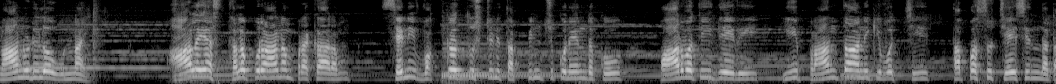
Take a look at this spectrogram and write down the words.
నానుడిలో ఉన్నాయి. ఆలయ స్థల పురాణం ప్రకారం శని వక్రదృష్టిని తప్పించుకునేందుకు పార్వతీదేవి ఈ ప్రాంతానికి వచ్చి తపస్సు చేసిందట.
